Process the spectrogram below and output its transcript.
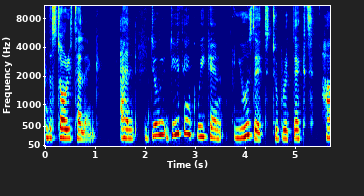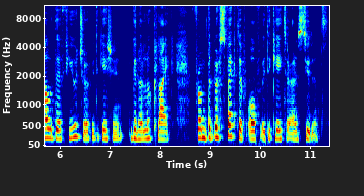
the storytelling and do, do you think we can use it to predict how the future of education gonna look like from the perspective of educator and students?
